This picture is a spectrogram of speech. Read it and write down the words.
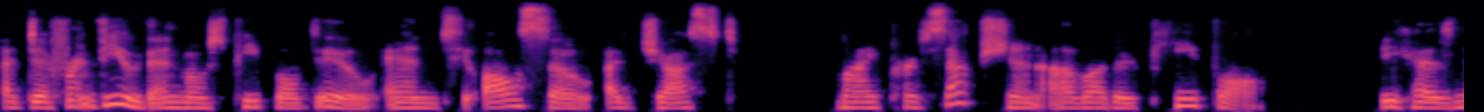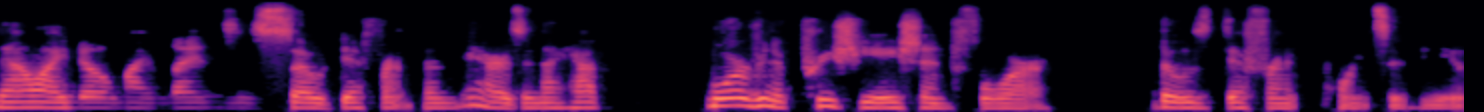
a different view than most people do and to also adjust my perception of other people because now I know my lens is so different than theirs and I have more of an appreciation for those different points of view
